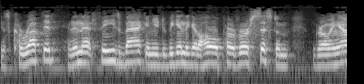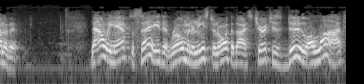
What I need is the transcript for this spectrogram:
is corrupted, and then that feeds back, and you begin to get a whole perverse system growing out of it. Now we have to say that Roman and Eastern Orthodox churches do a lot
